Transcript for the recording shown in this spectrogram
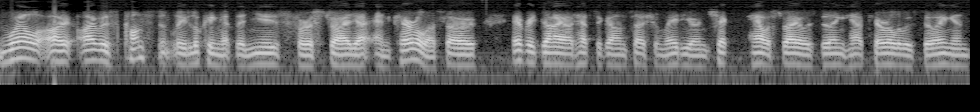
Well, I, I was constantly looking at the news for Australia and Kerala. So every day I'd have to go on social media and check how Australia was doing, how Kerala was doing, and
